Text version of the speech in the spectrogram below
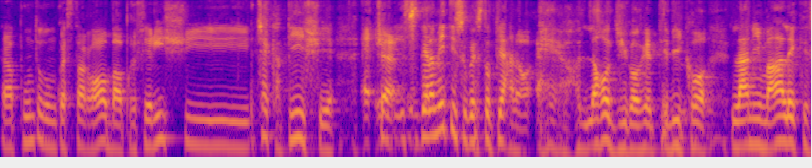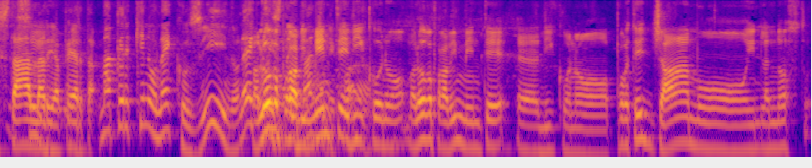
eh, appunto con questa roba, preferisci Cioè, capisci? Eh, Cioè- eh, se te la metti su questo piano, è logico che ti dico l'animale che sta Sì. all'aria aperta, ma perché non è così? Non è Ma loro probabilmente dicono, ma loro probabilmente eh, dicono proteggiamo il, nostro-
